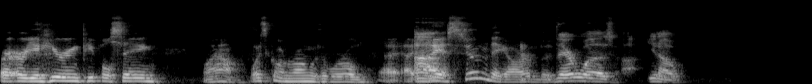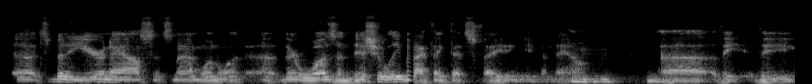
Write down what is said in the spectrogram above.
Or are you hearing people saying, wow, what's going wrong with the world? I, I, I Uh, assume they are, but there was, you know, uh, it's been a year now since 911. Uh, there was initially, but I think that's fading even now. Mhm. Uh, the the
